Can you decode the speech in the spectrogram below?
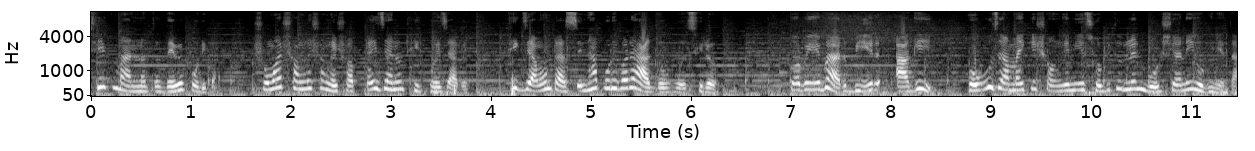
ঠিক মান্যতা দেবে পরিবার। সময়ের সঙ্গে সঙ্গে সবটাই যেন ঠিক হয়ে যাবে। ঠিক যেমনটা সিনহা পরিবারে আগেও হয়েছিল। তবে এবার বিয়ের আগেই হবু জামাইকে সঙ্গে নিয়ে ছবি তুললেন বর্ষিয়ানেই অভিনেতা।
